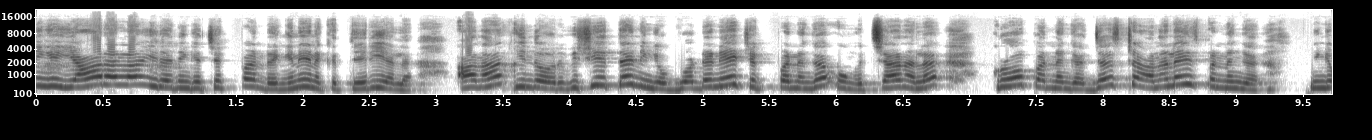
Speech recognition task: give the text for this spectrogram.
நீங்கள் யாரெல்லாம் இதை நீங்கள் செக் பண்ணுறீங்கன்னு எனக்கு தெரியலை. ஆனால் இந்த ஒரு விஷயத்த நீங்கள் உடனே செக் பண்ணுங்கள் உங்கள் சேனலை க்ரோ பண்ணுங்க. ஜஸ்ட் அனலைஸ் பண்ணுங்க. நீங்க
